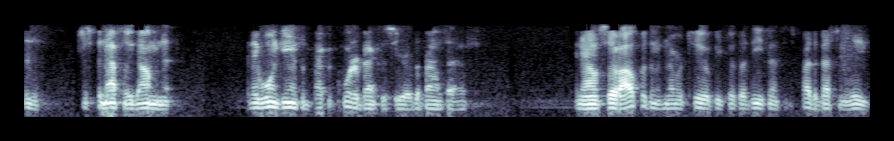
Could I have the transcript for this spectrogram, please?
has just been absolutely dominant. And they won games with a backup quarterbacks this year. The Browns have. You know, so I'll put them as number two because the defense is probably the best in the league.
